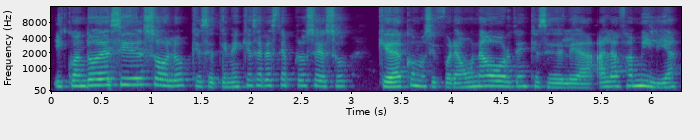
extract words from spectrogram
Y cuando decide solo que se tiene que hacer este proceso, queda como si fuera una orden que se le da a la familia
